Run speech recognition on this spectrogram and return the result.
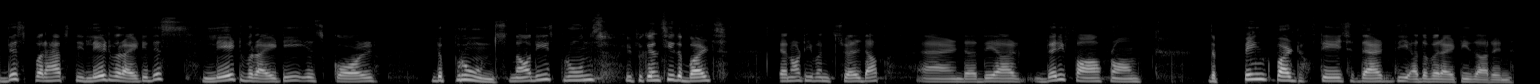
this perhaps the late variety, this late variety is called the prunes. Now these prunes, if you can see the buds, they are not even swelled up and uh, they are very far from the pink bud stage that the other varieties are in.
